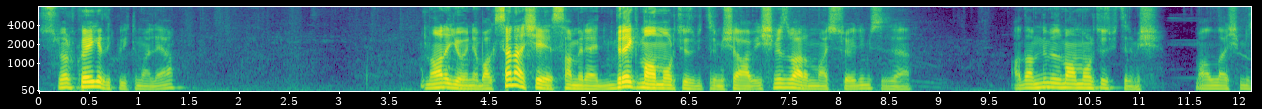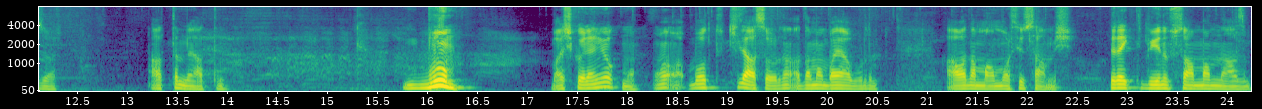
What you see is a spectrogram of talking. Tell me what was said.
Smurf koya girdik büyük ihtimalle ya. Nane iyi oynuyor. Baksana şey Samire. Direkt Malmortius bitirmiş abi. İşimiz var mı maç söyleyeyim size. Adam dümdüz Malmortius bitirmiş. Vallahi işimiz var. Attım ne attım. Bum. Başka ölen yok mu? O bot kill alsa oradan adama bayağı vurdum. Havadan Malmortius almış. Direkt bir almam lazım.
